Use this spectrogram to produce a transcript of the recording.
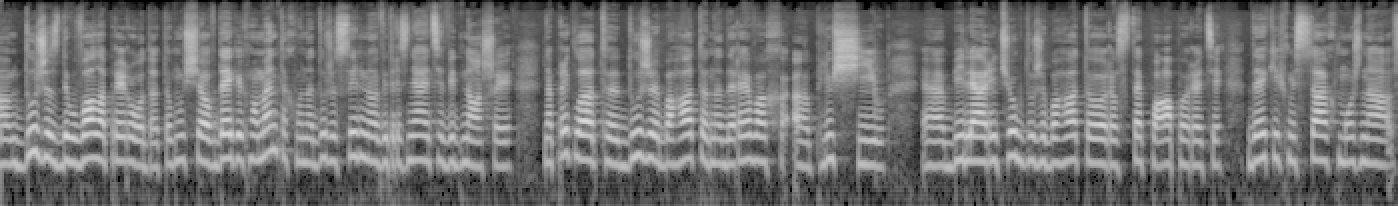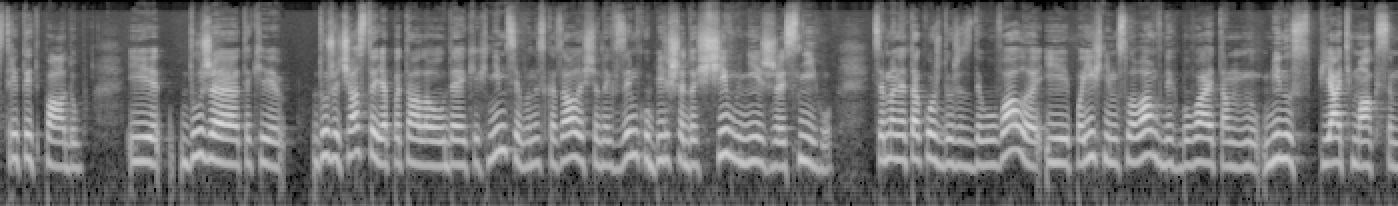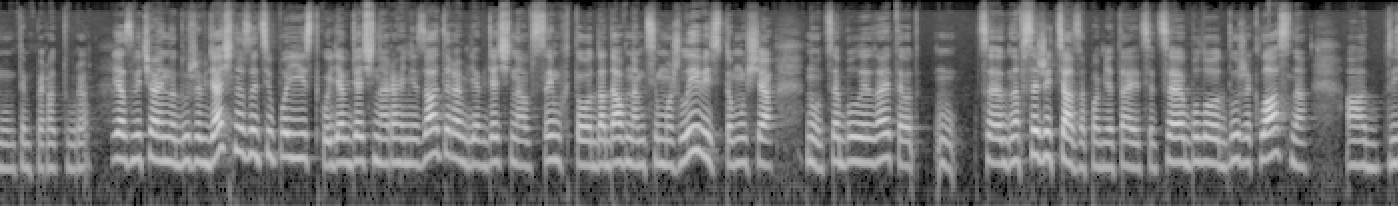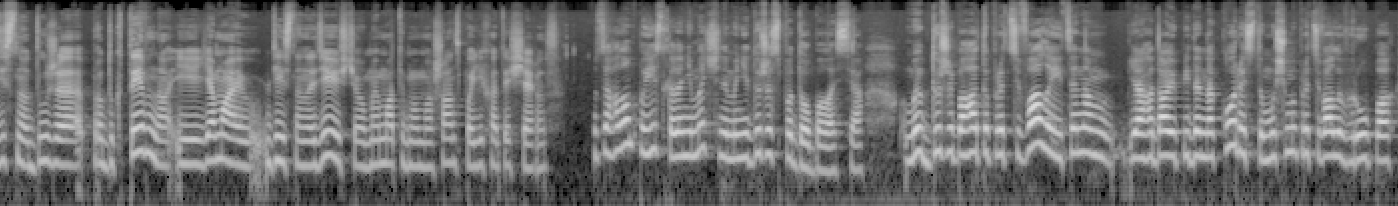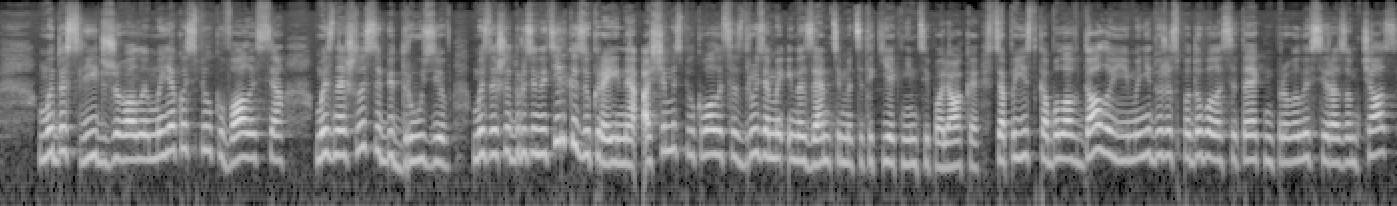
Дуже здивувала природа, тому що в деяких моментах вона дуже сильно відрізняється від нашої. Наприклад, дуже багато на деревах плющів, е, біля річок дуже багато росте папороті, в деяких місцях можна встрітити падуб. І дуже такі Дуже часто я питала у деяких німців, вони сказали, що в них взимку більше дощів, ніж снігу. Це мене також дуже здивувало, і по їхнім словам, в них буває там ну, мінус 5 максимум температура. Я, звичайно, дуже вдячна за цю поїздку. Я вдячна організаторам, я вдячна всім, хто додав нам цю можливість, тому що ну, це були, знаєте, от, ну, це на все життя запам'ятається. Це було дуже класно, а, дійсно дуже продуктивно, і я маю дійсно надію, що ми матимемо шанс поїхати ще раз. Загалом поїздка до Німеччини мені дуже сподобалася. Ми дуже багато працювали, і це нам, я гадаю, піде на користь, тому що ми працювали в групах, ми досліджували, ми якось спілкувалися, ми знайшли собі друзів. Ми знайшли друзів не тільки з України, а ще ми спілкувалися з друзями іноземцями, це такі, як німці, поляки. Ця поїздка була вдалою, і мені дуже сподобалося те, як ми провели всі разом час.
